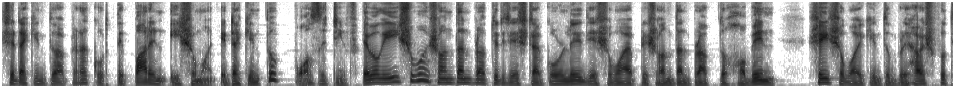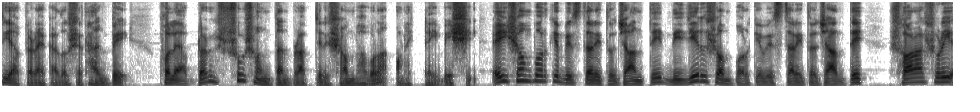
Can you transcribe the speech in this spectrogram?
সেটা কিন্তু আপনারা করতে পারেন এই সময়। এটা কিন্তু পজিটিভ এবং এই সময় সন্তান প্রাপ্তির চেষ্টা করলে, যে সময় আপনি সন্তান প্রাপ্ত হবেন সেই সময় কিন্তু বৃহস্পতি আপনার একাদশে থাকবে, ফলে আপনার সুসন্তান প্রাপ্তির সম্ভাবনা অনেকটাই বেশি। এই সম্পর্কে বিস্তারিত জানতে, নিজের সম্পর্কে বিস্তারিত জানতে সরাসরি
